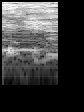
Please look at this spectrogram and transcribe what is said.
get high.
